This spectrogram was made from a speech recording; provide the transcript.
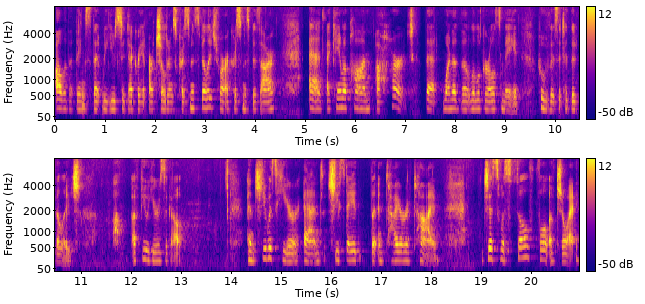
all of the things that we use to decorate our children's Christmas village for our Christmas bazaar. And I came upon a heart that one of the little girls made who visited the village a few years ago. And she was here and she stayed the entire time. Just was so full of joy.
